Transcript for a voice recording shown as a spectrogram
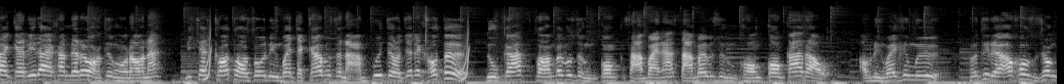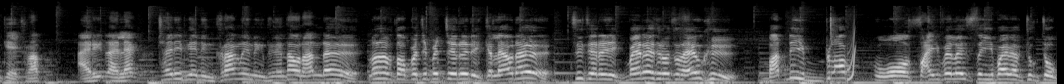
รายการนี้ได้ครับในระหว่างทิร์นของเรานะมีแคทคอร์ถอดโซนหนึ่งใบจากการ์ดบนสนามเพื่อที่เราจะได้เคาน์เตอร์ ดูการ์ดสามใบบนส่วนของกองสามใบนะสามใบบนส่วนของกองการ์ดเราเอาหนึ่งใบขึ้นมือแล้วที่เหลือเอาเข้าสู่ช่องเกตครับไอริสไรแลกใช้ได้เพียงหนึ่งครั้งในหนึ่งเทิร์นเท่านั้นเด้อแล้วต่อไปจะเป็นเจเนริกกันแล้วเด้อซึ่งเจเนริกใบแรกที่เราจะใส่ก็คือบัดดี้บล็อกโอ้ใส่ไปเลย4ใบแบบจุก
